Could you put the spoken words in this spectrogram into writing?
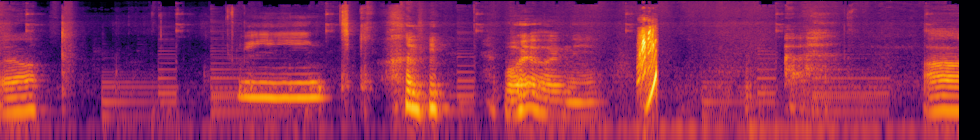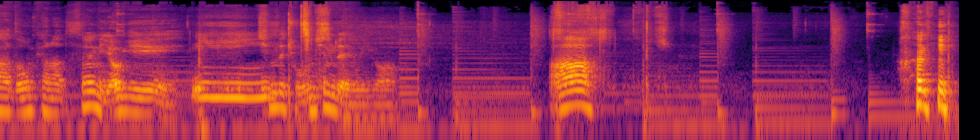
왜요? 윙 치킨 아니 뭐예요 소연님? 아 너무 편하다 소연님 여기 윙 침대 좋은 침대예요 이거 아 아니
